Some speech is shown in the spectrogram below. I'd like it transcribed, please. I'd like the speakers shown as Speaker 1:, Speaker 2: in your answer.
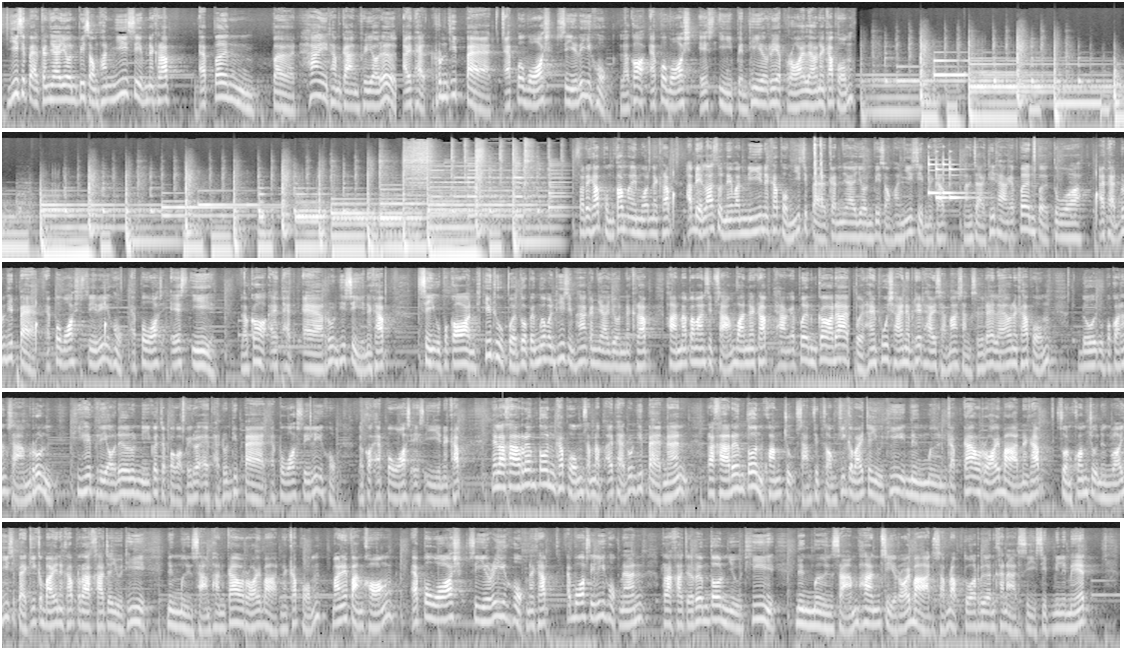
Speaker 1: 28 กันยายนปี 2020 นะครับ Apple เปิดให้ทำการพรีออเดอร์ iPad รุ่นที่ 8 Apple Watch Series 6 แล้วก็ Apple Watch SE เป็นที่เรียบร้อยแล้วนะครับผม สวัสดีครับ ผมต้อมไอมดนะครับ อัปเดตล่าสุดในวันนี้นะครับผม 28 กันยายน ปี 2020 นะครับ หลังจากที่ทาง Apple เปิดตัว iPad รุ่นที่ 8 Apple Watch Series 6 Apple Watch SE แล้วก็ iPad Air รุ่นที่ 4 นะครับ 4 อุปกรณ์ที่ถูกเปิดตัวไปเมื่อวันที่ 15 กันยายนนะครับ ผ่านมาประมาณ 13 วันนะครับ ทาง Apple ก็ได้เปิดให้ผู้ใช้ในประเทศไทยสามารถสั่งซื้อได้แล้วนะครับผม โดยอุปกรณ์ทั้ง 3 รุ่นที่ให้พรีออเดอร์รุ่นนี้ก็จะประกอบไปด้วย iPad รุ่นที่ 8 Apple Watch Series 6 แล้วก็ Apple Watch SE นะครับ ในราคาเริ่มต้นครับผมสำหรับ iPad รุ่นที่ 8 นั้น ราคาเริ่มต้นความจุ 32 g b จะอยู่ที่ 10,000กับ900 บาทนะครับ ส่วนความจุ 128 g b นะครับ ราคาจะอยู่ที่ 13,900 บาทนะครับผม มาในฝั่งของ Apple Apple Watch Series 6 นะครับ Apple Watch Series 6 นั้น ราคาจะเริ่มต้นอยู่ที่ 13,400 บาทสำหรับตัวเรือนขนาด 40มิลลิเมตร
